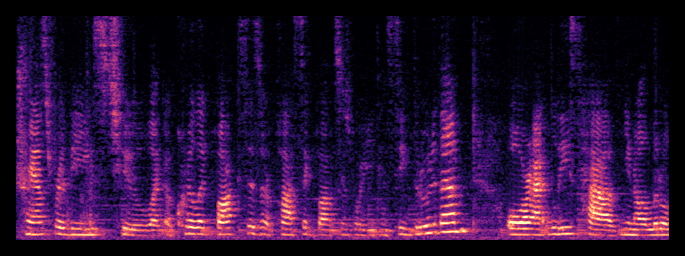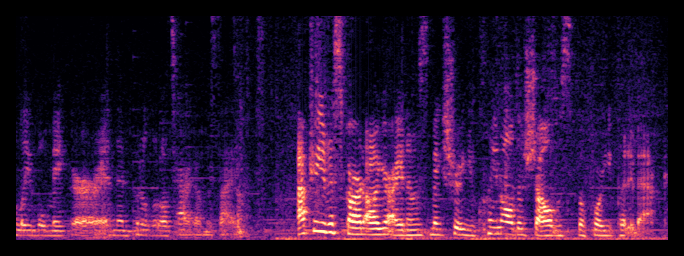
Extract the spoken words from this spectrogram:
transfer these to like acrylic boxes or plastic boxes where you can see through to them or at least have, you know, a little label maker and then put a little tag on the side. After you discard all your items, make sure you clean all the shelves before you put it back.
